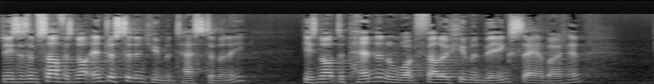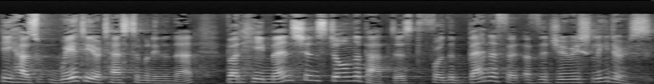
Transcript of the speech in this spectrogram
Jesus himself is not interested in human testimony. He's not dependent on what fellow human beings say about him. He has weightier testimony than that, but he mentions John the Baptist for the benefit of the Jewish leaders.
